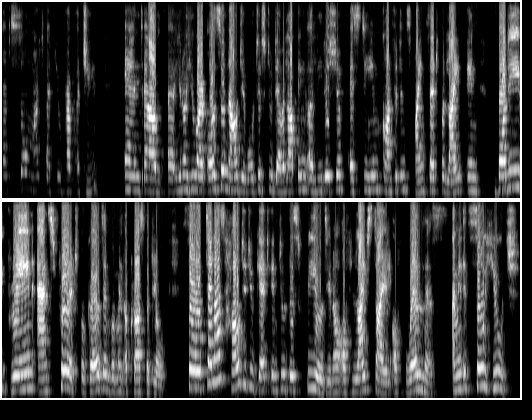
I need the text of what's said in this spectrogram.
have so much that you have achieved. And, um, uh, you know, you are also now devoted to developing a leadership, esteem, confidence mindset for life in body, brain, and spirit for girls and women across the globe. So tell us, how did you get into this field, you know, of lifestyle, of wellness? I mean, it's so huge.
